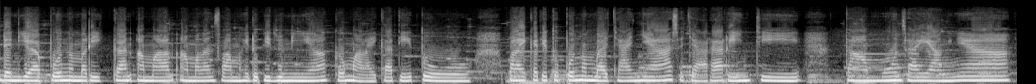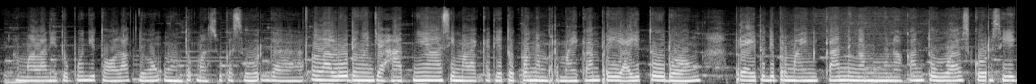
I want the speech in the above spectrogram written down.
dan dia pun memberikan amalan-amalan selama hidup di dunia ke malaikat itu. Malaikat itu pun membacanya secara rinci. Namun sayangnya amalan itu pun ditolak dong untuk masuk ke surga. Lalu dengan jahatnya si malaikat itu pun mempermainkan pria itu dong. Pria itu dipermainkan dengan menggunakan tuas kursi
